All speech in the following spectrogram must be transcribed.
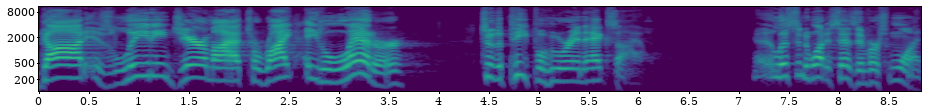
God is leading Jeremiah to write a letter to the people who are in exile. Listen to what it says in verse 1.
